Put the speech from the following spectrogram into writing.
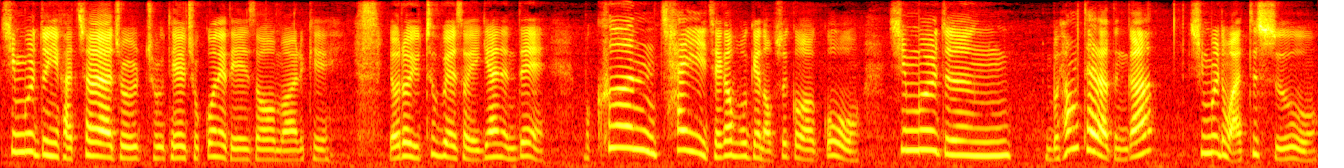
식물 등이 갖춰야 조- 조- 될 조건에 대해서 막 이렇게 여러 유튜브에서 얘기하는데 뭐 큰 차이 제가 보기엔 없을 것 같고 식물 등 뭐 형태라든가 식물 등 와트 수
